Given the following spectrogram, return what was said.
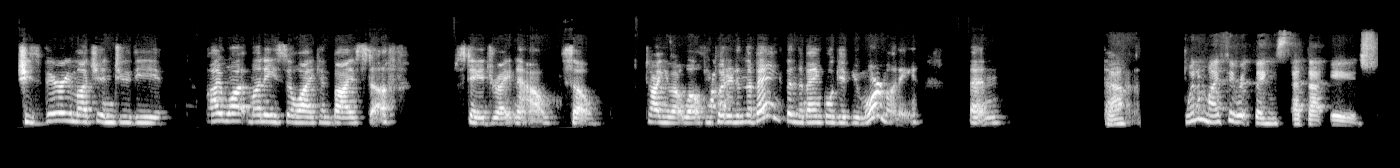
she's very much into the I want money so I can buy stuff stage right now. So talking about, well, if you put it in the bank, then the bank will give you more money. And that Yeah. kind of one of my favorite things at that age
